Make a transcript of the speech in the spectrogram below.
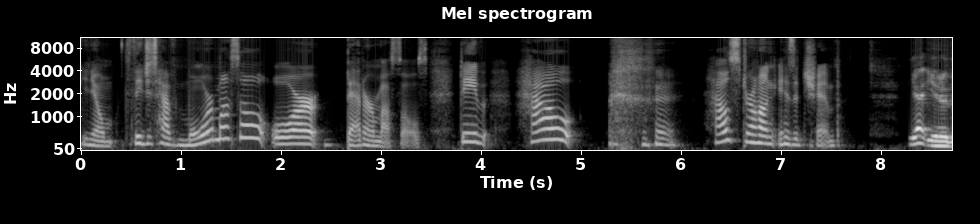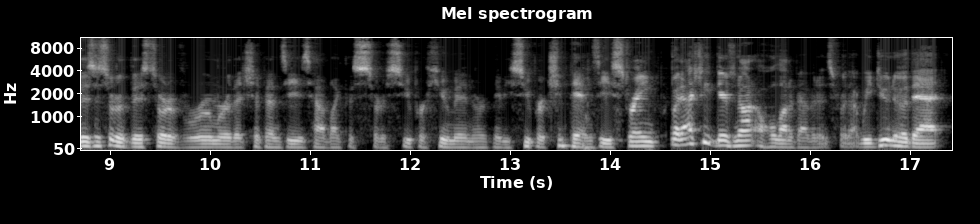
you know, do they just have more muscle or better muscles? Dave, how how strong is a chimp? Yeah, you know, there's a sort of this sort of rumor that chimpanzees have like this sort of superhuman or maybe super chimpanzee strength, but actually, there's not a whole lot of evidence for that. We do know that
